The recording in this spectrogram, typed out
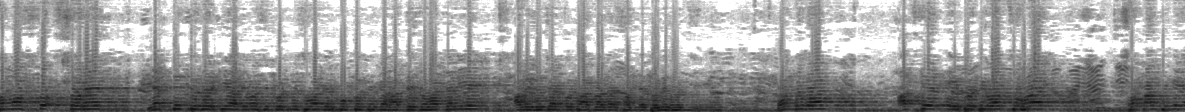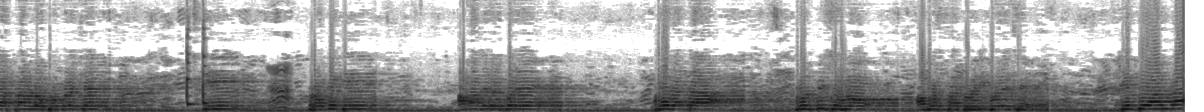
সমস্ত স্তরের নেতৃত্বদেরকে আদিবাসী কর্মী সমাজের পক্ষ থেকে হাতে জোহার জানিয়ে আমি দু চার কথা আপনাদের সামনে তুলে ধরছি। বন্ধুগণ, আজকের এই প্রতিবাদ সভায় সকাল থেকে আপনারা লক্ষ্য করেছেন কি প্রকৃতি আমাদের উপরে খুব একটা দুর্বিষহ অবস্থা তৈরি করেছে। কিন্তু আমরা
